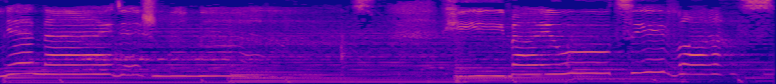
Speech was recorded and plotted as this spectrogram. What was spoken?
Nenájdeš na nás chýbajúci vlas,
